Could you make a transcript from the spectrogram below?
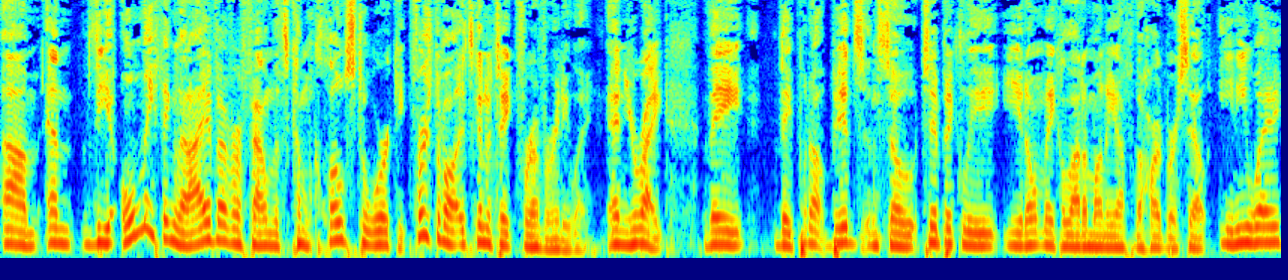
um, and the only thing that I've ever found that's come close to working, first of all, it's going to take forever anyway. And you're right. They, they put out bids. And so typically you don't make a lot of money off of the hardware sale anyway.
